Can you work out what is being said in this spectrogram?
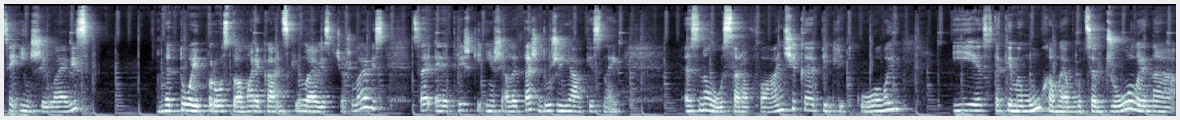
це інший Levis. Не той просто американський Levis чи ж Levis, це е, трішки інший, але теж дуже якісний. Е, Знову сарафанчик е, підлітковий. І з такими мухами, або це бджоли на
